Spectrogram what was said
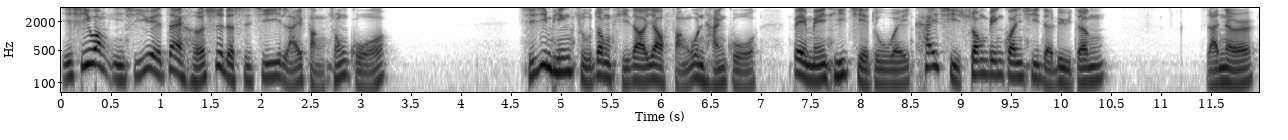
也希望尹锡悦在合适的时机来访中国。习近平主动提到要访问韩国，被媒体解读为开启双边关系的绿灯。然而，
